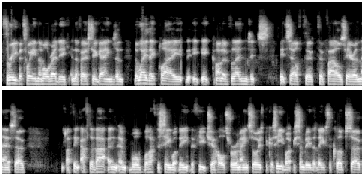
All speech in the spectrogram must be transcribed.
three between them already in the first two games, and the way they play, it, it kind of lends its itself to, to fouls here and there. So I think after that, and, and, we'll we'll have to see what the, the future holds for Romain Sawyers because he might be somebody that leaves the club. So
